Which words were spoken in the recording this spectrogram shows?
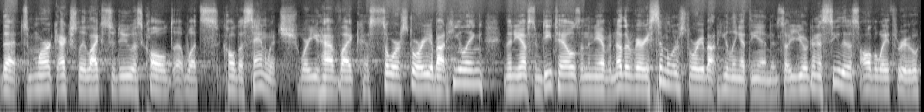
that Mark actually likes to do is called uh, what's called a sandwich, where you have like a sore story about healing, and then you have some details, and then you have another very similar story about healing at the end. And so you're going to see this all the way through,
